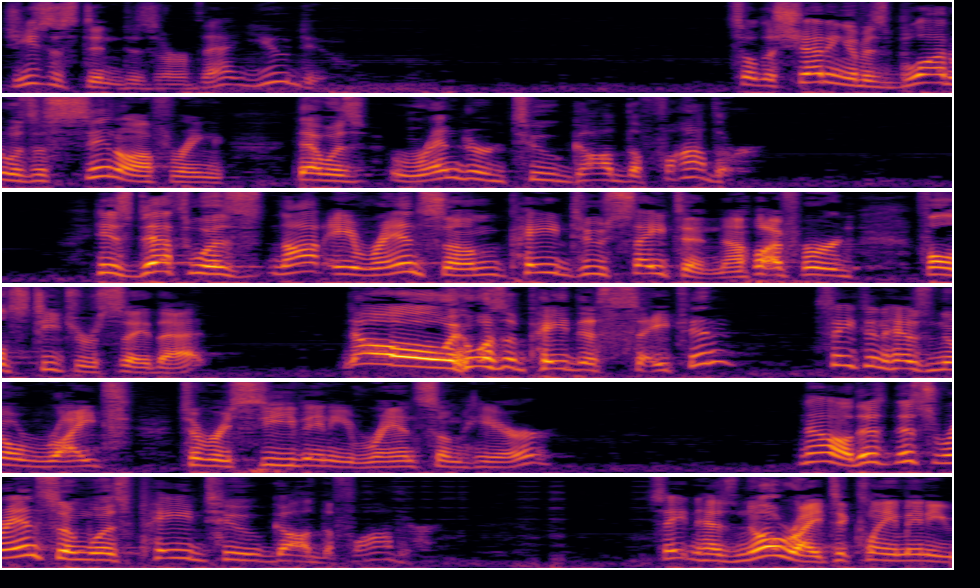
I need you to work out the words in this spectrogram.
Jesus didn't deserve that. You do. So the shedding of his blood was a sin offering that was rendered to God the Father. His death was not a ransom paid to Satan. Now I've heard false teachers say that. No, it wasn't paid to Satan. Satan has no right to receive any ransom here. No, this, this ransom was paid to God the Father. Satan has no right to claim any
